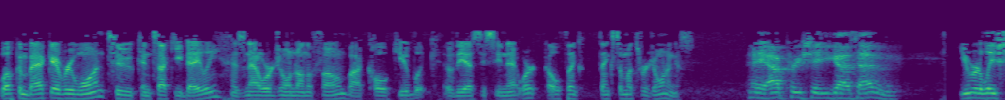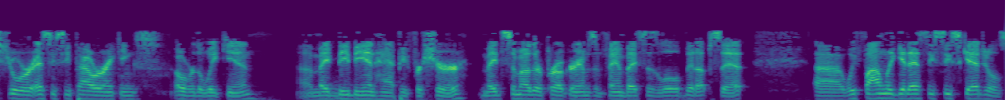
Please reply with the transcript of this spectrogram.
Welcome back, everyone, to Kentucky Daily. As now we're joined on the phone by Cole Cubelic of the SEC Network. Cole, thank, thanks so much for joining us. Hey, I appreciate you guys having me. You released your SEC Power Rankings over the weekend. Uh, made BBN happy for sure. Made some other programs and fan bases a little bit upset. Uh, we finally get SEC schedules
